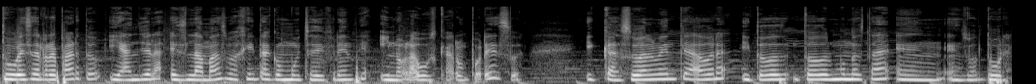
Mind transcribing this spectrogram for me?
tú ves el reparto y Angela es la más bajita con mucha diferencia y no la buscaron por eso. Y casualmente ahora y todo, todo el mundo está en, en su altura.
